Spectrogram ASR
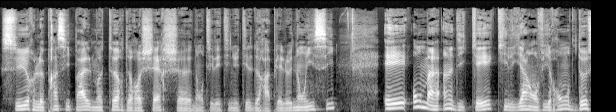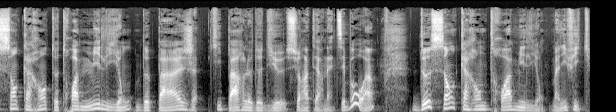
sur le principal moteur de recherche euh, dont il est inutile de rappeler le nom ici. Et on m'a indiqué qu'il y a environ 243 millions de pages qui parlent de Dieu sur Internet. C'est beau, hein? 243 millions. Magnifique.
